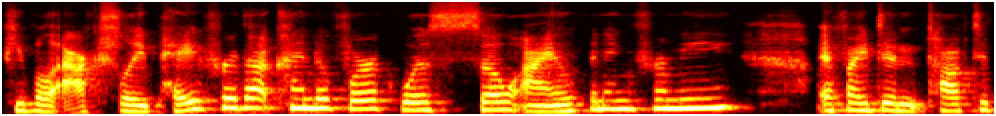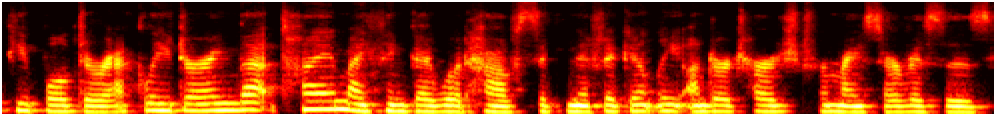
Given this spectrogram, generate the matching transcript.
people actually pay for that kind of work was so eye opening for me. If I didn't talk to people directly during that time, I think I would have significantly undercharged for my services,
